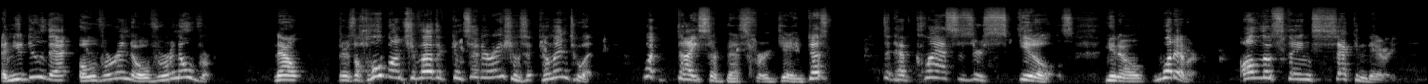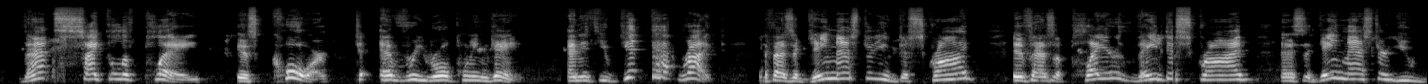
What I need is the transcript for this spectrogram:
And you do that over and over and over. Now, there's a whole bunch of other considerations that come into it. What dice are best for a game? Does it have classes or skills? You know, whatever. All those things secondary. That cycle of play is core to every role playing game. And if you get that right, if as a game master you describe, if as a player they describe, and as a game master you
